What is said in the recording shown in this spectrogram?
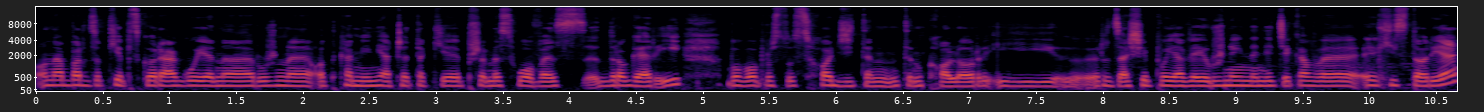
ona bardzo kiepsko reaguje na różne odkamieniacze takie przemysłowe z drogerii, bo po prostu schodzi ten, ten kolor i rdza się pojawia i różne inne nieciekawe historie.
